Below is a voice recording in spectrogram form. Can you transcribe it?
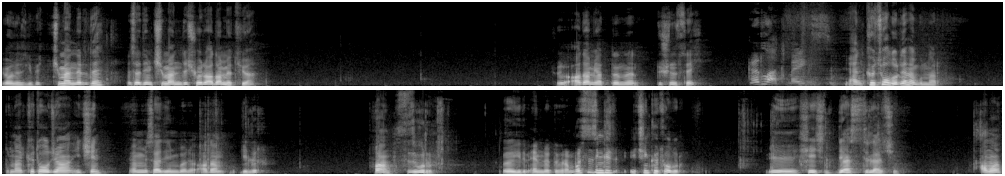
Gördüğünüz gibi. Çimenleri de mesela diyelim çimende şöyle adam yatıyor. Adam yattığını düşünürsek. Yani kötü olur değil mi bunlar? Bunlar kötü olacağı için yani mesela diyelim böyle adam gelir. Bam sizi vurur. Böyle gidip M4'e vuran. Bu sizin için kötü olur. Ee, şey için diğer stiller için. Ama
